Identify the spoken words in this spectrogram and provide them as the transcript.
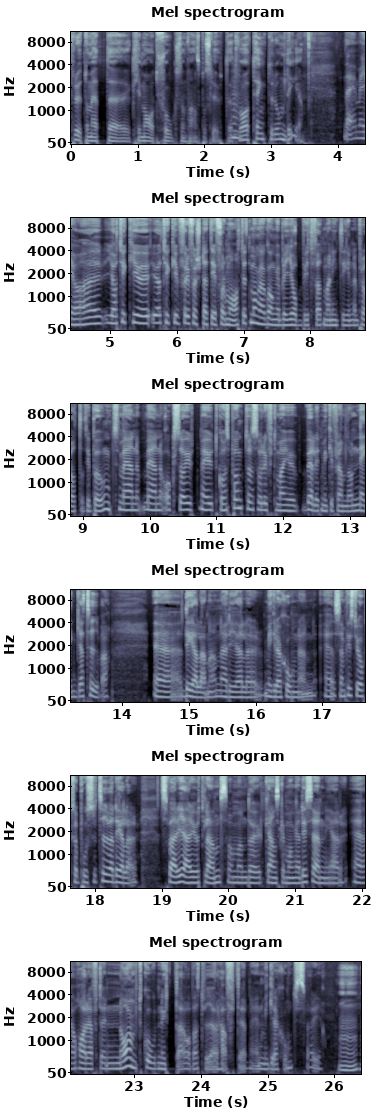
förutom ett eh, klimatsjok som fanns på slutet. Mm. Vad tänkte du om det? Nej, men jag, jag, tycker, jag tycker för det första att det formatet många gånger blir jobbigt för att man inte hinner prata till punkt. Men, men också ut, med utgångspunkten så lyfter man ju väldigt mycket fram de negativa eh, delarna när det gäller migrationen. Eh, sen finns det också positiva delar. Sverige är ju ett land som under ganska många decennier eh, har haft enormt god nytta av att vi har haft en, en migration till Sverige. Mm.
